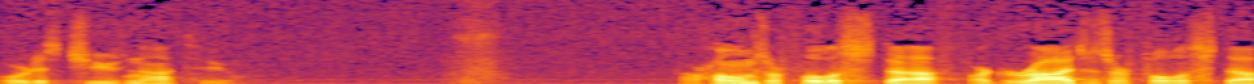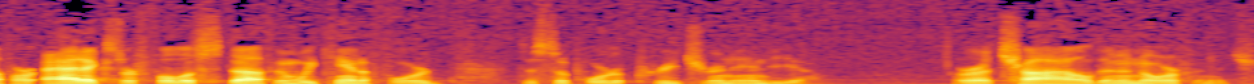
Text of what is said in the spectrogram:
or just choose not to. Our homes are full of stuff. Our garages are full of stuff. Our attics are full of stuff, and we can't afford to support a preacher in India or a child in an orphanage.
